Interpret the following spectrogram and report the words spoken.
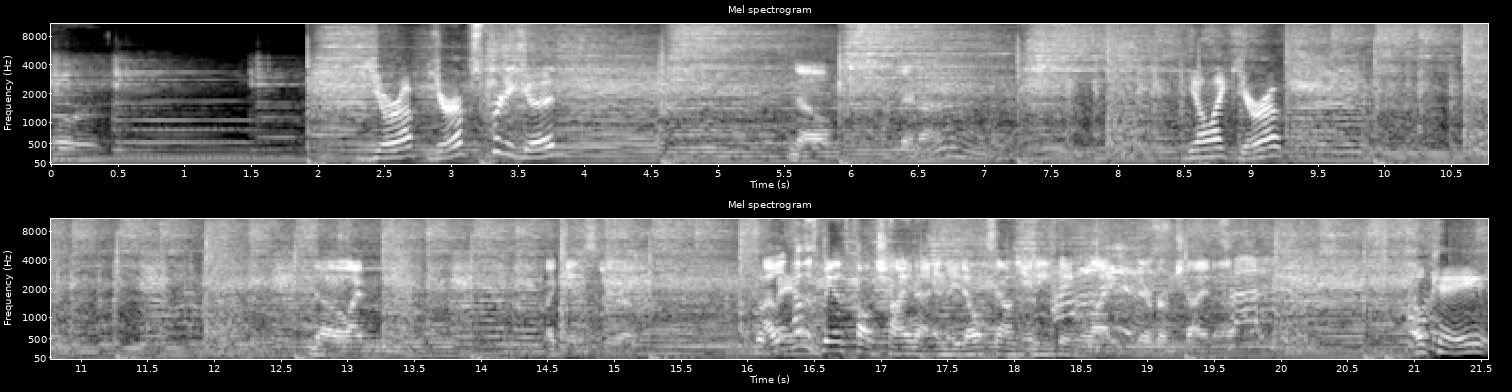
or Europe. Europe's pretty good. No, they're not. You don't like Europe? No, I'm against Europe. The I like how this band's called China, and they don't sound anything like they're from China. Okay,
